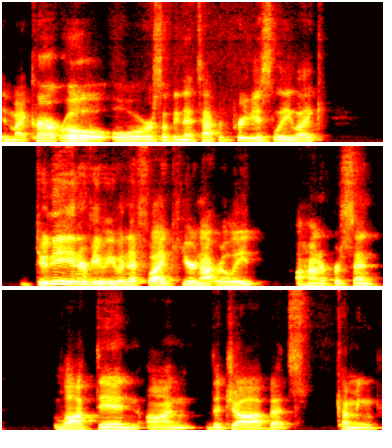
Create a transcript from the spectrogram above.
in my current role or something that's happened previously. Like do the interview, even if like you're not really hundred percent locked in on the job that's coming,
